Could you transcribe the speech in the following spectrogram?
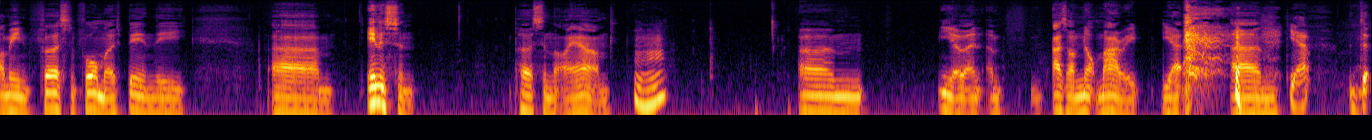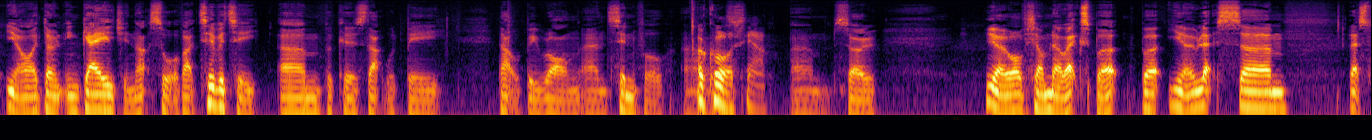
I mean, first and foremost, being the um, innocent person that I am, Mm-hmm. um, you know, and, and as I'm not married yet, um, Yeah. th- you know, I don't engage in that sort of activity um, because that would be that would be wrong and sinful. Of course, yeah. Um, so, you know, obviously I'm no expert, but you know, let's um, let's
